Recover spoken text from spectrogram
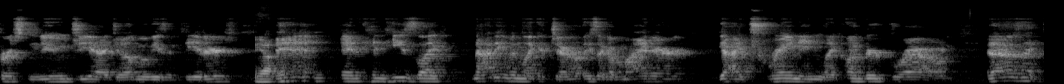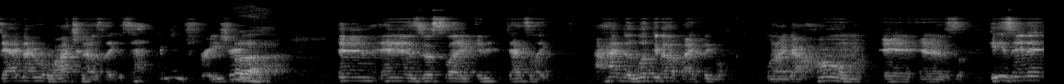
first new GI Joe movies in theaters, Yeah. and, and and he's like not even like a general. He's like a minor guy training like underground, And I was like, Dad and I were watching. I was like, "Is that Brendan Fraser?" Ugh. And and it's just like, and Dad's like, I had to look it up. I think when I got home, and, and it's he's in it,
